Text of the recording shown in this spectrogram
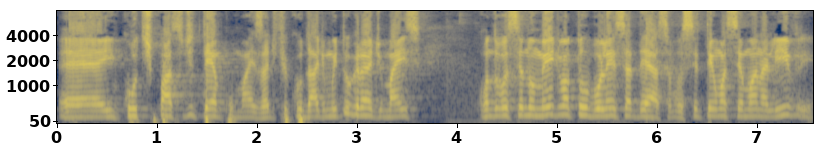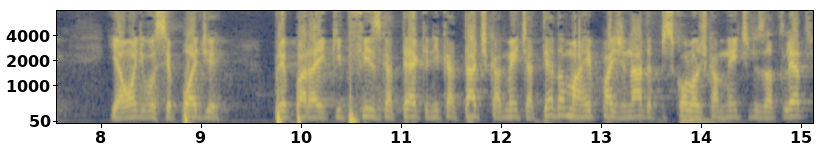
é, em curto espaço de tempo, mas a dificuldade é muito grande. Mas quando você, no meio de uma turbulência dessa, você tem uma semana livre, e aonde você pode preparar a equipe física, técnica, taticamente, até dar uma repaginada psicologicamente nos atletas.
